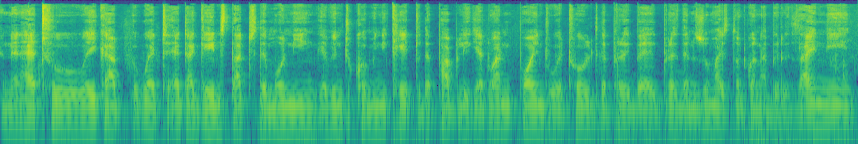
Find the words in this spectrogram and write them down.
and then had to wake up wet at again start the morning even to communicate to the public. At one point we were told the pre- president zuma is not going to be resigning.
